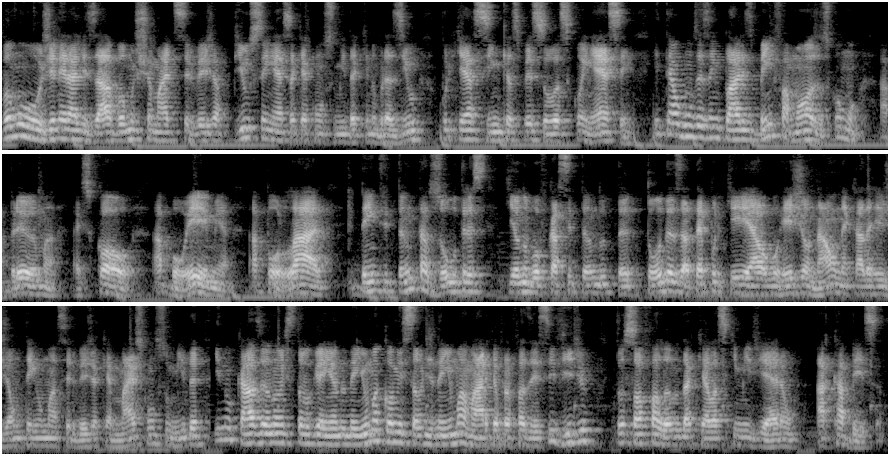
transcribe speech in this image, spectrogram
vamos generalizar, vamos chamar de cerveja Pilsen, essa que é consumida aqui no Brasil, porque é assim que as pessoas conhecem. E tem alguns exemplares bem famosos, como a Brahma, a Skol, a Boêmia, a Polar, dentre tantas outras que eu não vou ficar citando todas, até porque é algo regional, né? Cada região tem uma cerveja que é mais consumida. E no caso eu não estou ganhando nenhuma comissão de nenhuma marca para fazer esse vídeo, estou só falando daquelas que me vieram à cabeça.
